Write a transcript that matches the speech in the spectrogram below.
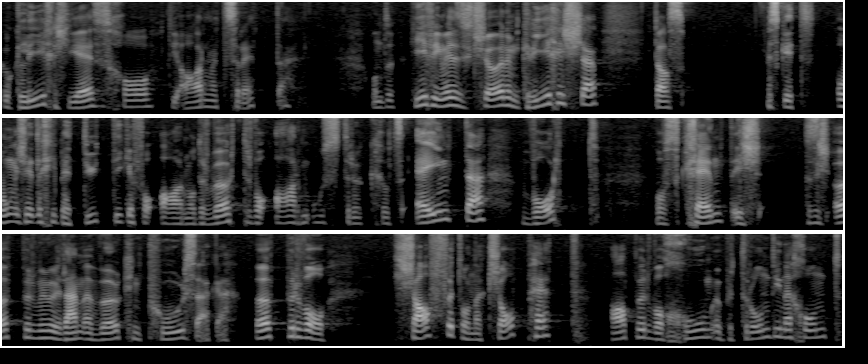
Und gleich ist Jesus gekommen, die Armen zu retten. Und hier finde ich es schön im Griechischen, dass es gibt unterschiedliche Bedeutungen von arm oder Wörter, die arm ausdrücken. Und das eine Wort, das es kennt, ist, das ist jemand, wie wir dem ein Working Poor sagen. Jemand, der arbeitet, der einen Job hat, aber der kaum über die Runde kommt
